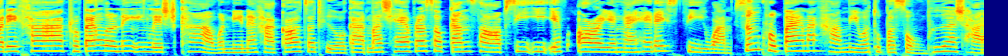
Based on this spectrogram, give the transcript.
วัสดีค่ะครูแป้ง Learning English ค่ะ วันนี้นะคะ ก็จะถือโอกาสมาแชร์ประสบการณ์สอบ CEFR ยังไงให้ได้ 4 วัน ซึ่งครูแป้งนะคะ มีวัตถุประสงค์เพื่อใช้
